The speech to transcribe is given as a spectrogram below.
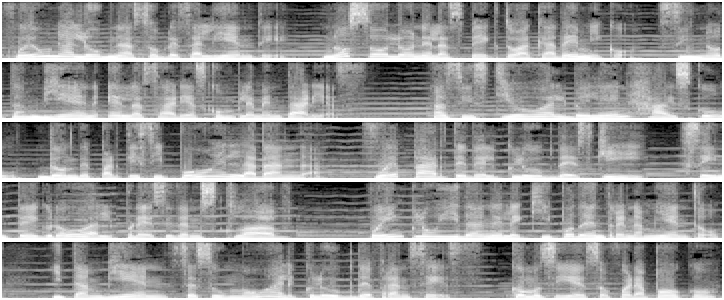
Fue una alumna sobresaliente, no solo en el aspecto académico, sino también en las áreas complementarias. Asistió al Belen High School, donde participó en la banda, fue parte del club de esquí, se integró al President's Club fue incluida en el equipo de entrenamiento y también se sumó al club de francés. Como si eso fuera poco,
